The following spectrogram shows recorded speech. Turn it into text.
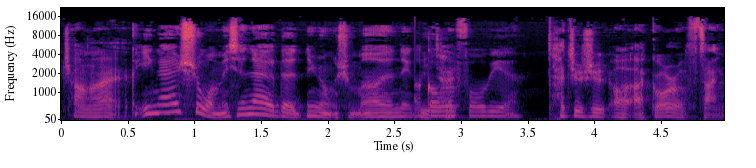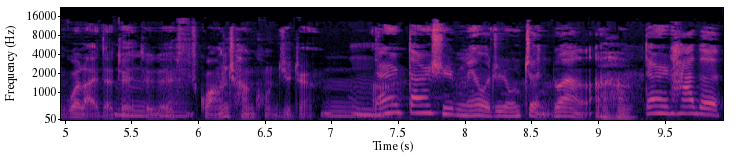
障碍，应该是我们现在的那种什么那个 agoraphobia，它就是哦，agora 反过来的，对对对嗯，广场恐惧症。嗯，但是当时没有这种诊断了。但是他的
